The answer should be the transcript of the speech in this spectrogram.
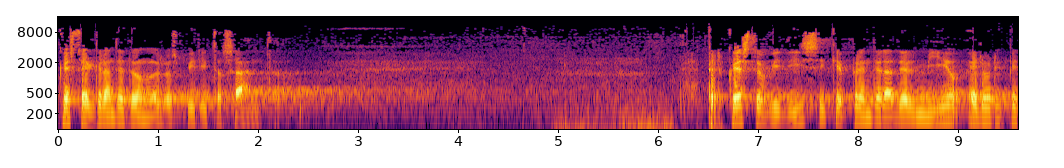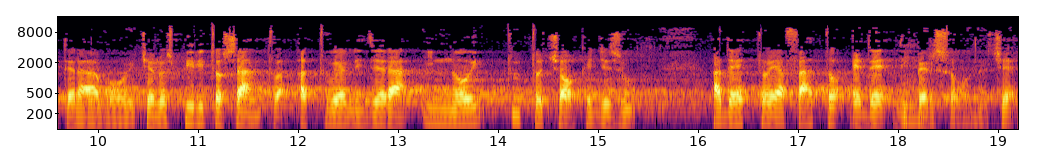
Questo è il grande dono dello Spirito Santo. Per questo vi dissi che prenderà del mio e lo ripeterà a voi, cioè lo Spirito Santo attualizzerà in noi tutto ciò che Gesù ha detto e ha fatto ed è di persona, cioè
